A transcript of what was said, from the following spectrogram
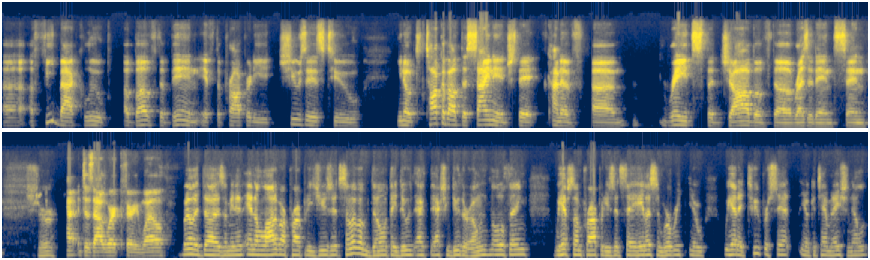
a, a feedback loop above the bin if the property chooses to, you know, to talk about the signage that kind of um, rates the job of the residents and sure. does that work very well? Well it does. I mean and, and a lot of our properties use it. Some of them don't. They do they actually do their own little thing. We have some properties that say hey listen we're you know we had a 2% you know contamination. Now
